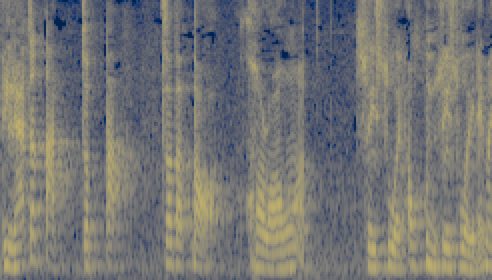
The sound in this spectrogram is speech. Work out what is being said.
หรือถ้าจะตัดจะตัดจะตัดต่อขอร้องอะสวยๆเอาหุ่นสวยๆได้ไหม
